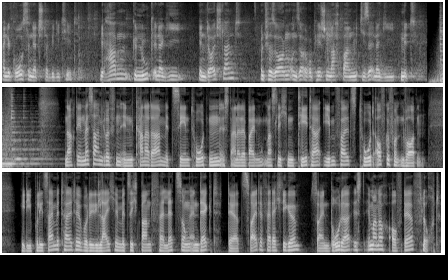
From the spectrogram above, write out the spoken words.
eine große Netzstabilität. Wir haben genug Energie in Deutschland und versorgen unsere europäischen Nachbarn mit dieser Energie mit. Nach den Messerangriffen in Kanada mit zehn Toten ist einer der beiden mutmaßlichen Täter ebenfalls tot aufgefunden worden. Wie die Polizei mitteilte, wurde die Leiche mit sichtbaren Verletzungen entdeckt. Der zweite Verdächtige, sein Bruder, ist immer noch auf der Flucht.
